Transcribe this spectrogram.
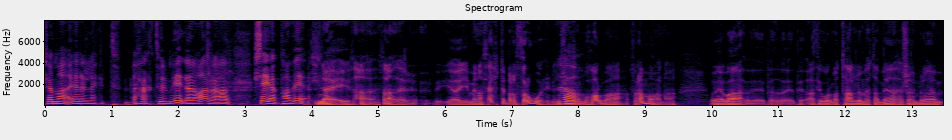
sem að er ekkert hægt fyrir mig eða aðra að segja hvað er. Nei, það, það er já, ég meina þetta er bara þróunin eins og Já. við vorum að horfa fram á hana og ef að, að því vorum að tala um þetta með þess að umræðum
